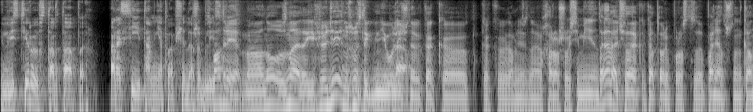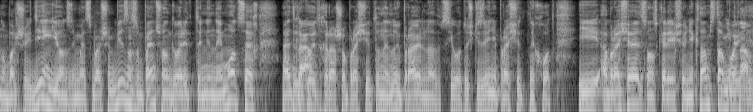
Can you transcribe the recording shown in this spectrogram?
инвестирую в стартапы. России там нет вообще даже близко. Смотри, э, ну, зная таких людей, ну, в смысле, не его да. лично, как, э, как, там, не знаю, хорошего семьянина и так далее, а человека, который просто, понятно, что на кону большие деньги, он занимается большим бизнесом, понятно, что он говорит это не на эмоциях, а это да. какой-то хорошо просчитанный, ну, и правильно, с его точки зрения, просчитанный ход. И обращается он, скорее всего, не к нам с тобой, не к нам.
